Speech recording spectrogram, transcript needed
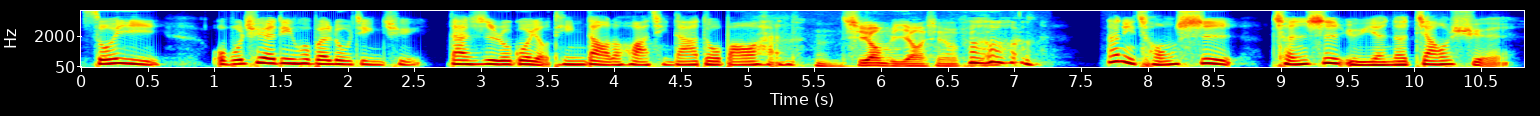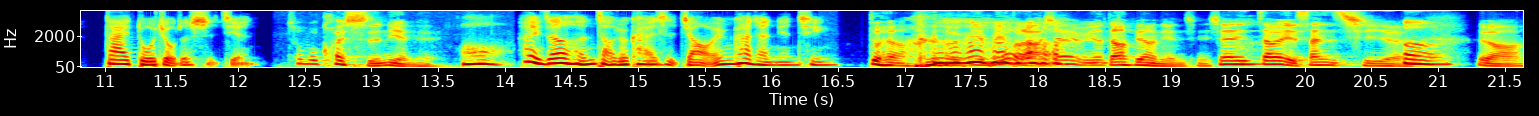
所以我不确定会不会录进去。但是如果有听到的话，请大家多包涵。嗯，希望不要，希望不要。那你从事城市语言的教学大概多久的时间？差不多快十年呢。哦，那你真的很早就开始教，因为看起来年轻。对啊，也没有啦，现在也没有，当然非常年轻，现在大概也三十七了。嗯，对啊，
